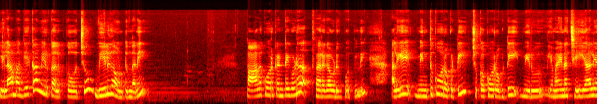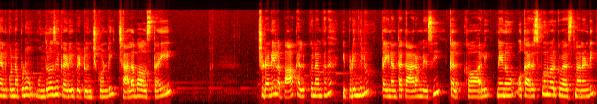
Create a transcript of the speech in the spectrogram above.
ఇలా మగ్గాక మీరు కలుపుకోవచ్చు వీలుగా ఉంటుందని. పాలకూర కంటే కూడా త్వరగా ఉడికిపోతుంది. అలాగే మెంతుకూర ఒకటి చుక్కకూర ఒకటి మీరు ఏమైనా చేయాలి అనుకున్నప్పుడు ముందు రోజే కడిగి పెట్టి ఉంచుకోండి. చాలా బాగా వస్తాయి. చూడండి ఇలా బాగా కలుపుకున్నాం కదా. ఇప్పుడు ఇందులో తగినంత కారం వేసి కలుపుకోవాలి. నేను ఒక అర స్పూన్ వరకు వేస్తున్నానండి.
